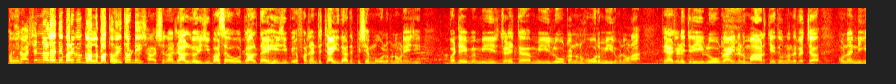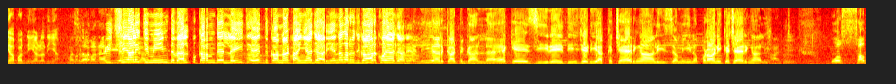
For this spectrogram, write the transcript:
ਪ੍ਰਸ਼ਾਸਨ ਨਾਲ ਇਹਦੇ ਬਾਰੇ ਕੋਈ ਗੱਲਬਾਤ ਹੋਈ ਤੁਹਾਡੀ? ਸ਼ਾਸਨ ਨਾਲ ਗੱਲ ਹੋਈ ਜੀ ਬਸ ਉਹ ਗੱਲ ਤਾਂ ਇਹੀ ਜੀ ਫਰੰਟ ਚਾਹੀਦਾ ਤੇ ਪਿੱਛੇ ਮੋਲ ਬਣਾਉਣੇ ਜੀ। ਵੱਡੇ ਅਮੀਰ ਜਿਹੜੇ ਅਮੀਰ ਲੋਕ ਆ, ਉਹਨਾਂ ਨੂੰ ਹੋਰ ਅਮੀਰ ਬਣਾਉਣਾ ਤੇ ਆ ਜਿਹੜੇ ਗਰੀਬ ਲੋਕ ਆ ਇਹਨਾਂ ਨੂੰ ਮਾਰਚੇ ਤੇ ਉਹਨਾਂ ਦੇ ਵਿੱਚ ਉਹਨਾਂ ਦੀ ਨੀਆਂ ਭਰਨੀਆਂ ਉਹਨਾਂ ਦੀਆਂ। ਮਸਲਾ ਪਤਾ ਪਿੱਛੇ ਵਾਲੀ ਜ਼ਮੀਨ ਡਿਵੈਲਪ ਕਰਨ ਦੇ ਲਈ ਜੇ ਇਹ ਦੁਕਾਨਾਂ ਟਾਈਆਂ ਜਾ ਰਹੀਆਂ ਇਹਨਾਂ ਦਾ ਰੋਜ਼ਗਾਰ ਖੋਇਆ ਜਾ ਰਿਹਾ। ਕਲੀਅਰ ਕੱਟ ਗੱਲ ਹੈ ਕਿ ਜ਼ੀਰੇ ਦੀ ਜਿਹੜੀ ਆ ਕਚਹਿਰੀਆਂ ਵਾਲੀ ਜ਼ਮੀਨ ਆ, ਪੁਰਾਣੀ ਕਚਹਿਰੀਆਂ ਵਾਲੀ ਉਹ ਸਭ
